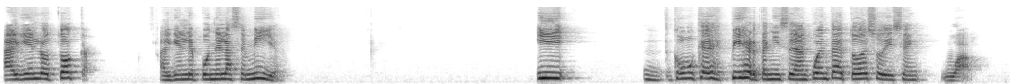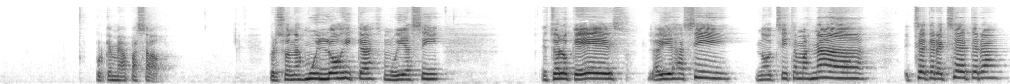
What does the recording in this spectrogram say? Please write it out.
alguien lo toca, alguien le pone la semilla, y como que despiertan y se dan cuenta de todo eso, dicen, wow, porque me ha pasado. Personas muy lógicas, muy así, esto es lo que es, la vida es así, no existe más nada, etcétera, etcétera.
